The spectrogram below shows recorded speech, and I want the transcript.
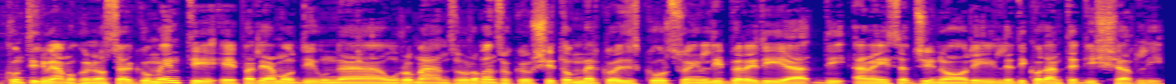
continuiamo con i nostri argomenti e parliamo di una, un romanzo, un romanzo che è uscito mercoledì scorso in libreria di Anaisa Ginori, l'edicolante di Charlie.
